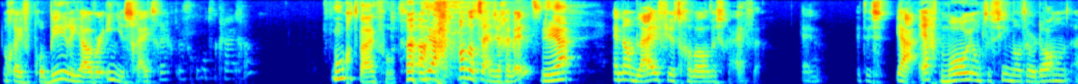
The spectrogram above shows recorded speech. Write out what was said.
nog even proberen jou weer in je scheidsrechtersrol te krijgen. Ongetwijfeld. ja. Want dat zijn ze gewend. Ja. En dan blijf je het gewoon beschrijven. Het is ja, echt mooi om te zien wat er dan eh,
